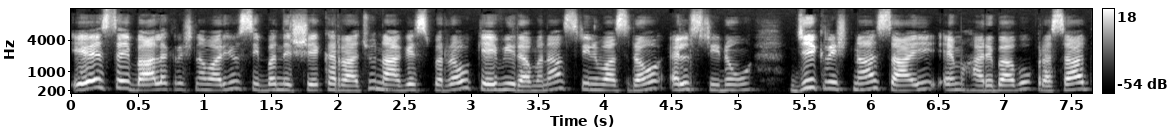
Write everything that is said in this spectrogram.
ASI Balakrishna మరియు సిబ్బంది Sekhar Raju Nageswararao KV Ramana Srinivasarao L Srinu G Krishna Sai M Haribabu Prasad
